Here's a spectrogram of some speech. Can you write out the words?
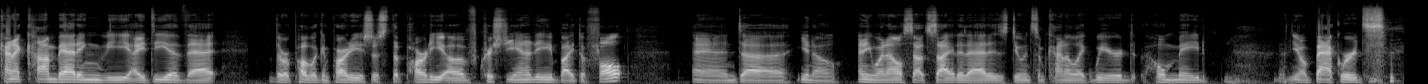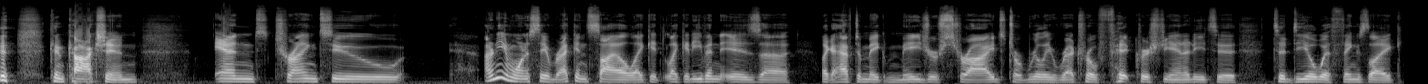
kind of combating the idea that the Republican Party is just the party of Christianity by default, and uh, you know anyone else outside of that is doing some kind of like weird homemade, you know, backwards concoction, and trying to I don't even want to say reconcile like it like it even is uh like I have to make major strides to really retrofit Christianity to to deal with things like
